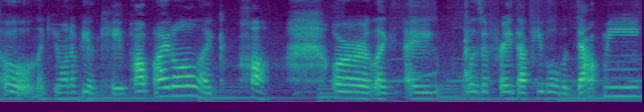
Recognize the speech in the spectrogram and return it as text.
oh, like you want to be a K-pop idol? Like, huh. Or like I was afraid that people would doubt me.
